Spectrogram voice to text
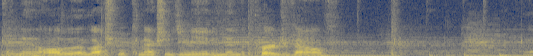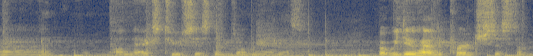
and then all the electrical connections you need, and then the purge valve uh, on the X2 systems only, I guess. But we do have the purge system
